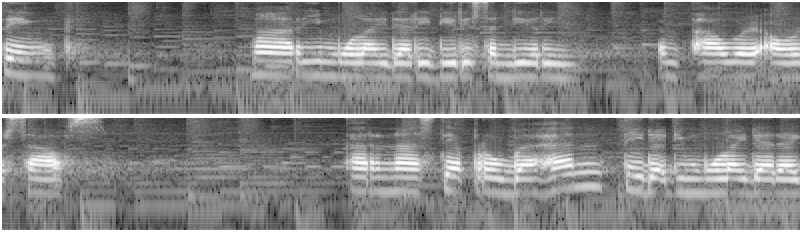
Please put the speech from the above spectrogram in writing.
Think, mari mulai dari diri sendiri. empower ourselves. Karena setiap perubahan tidak dimulai dari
